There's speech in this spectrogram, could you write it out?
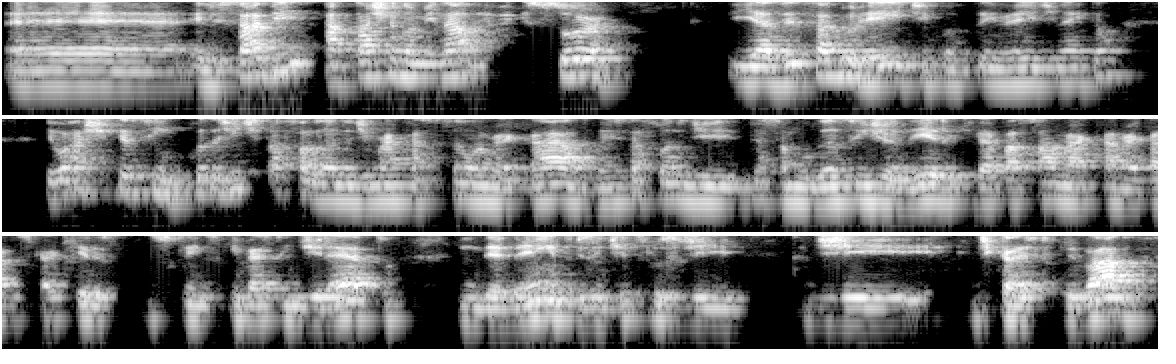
É, ele sabe a taxa nominal e o emissor. E às vezes sabe o rating, quando tem rating, né? Então, eu acho que assim, quando a gente está falando de marcação a mercado, quando a gente está falando de, dessa mudança em janeiro, que vai passar a marcar mercado das carteiras dos clientes que investem direto em debêntures, em títulos de, de, de crédito privado,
